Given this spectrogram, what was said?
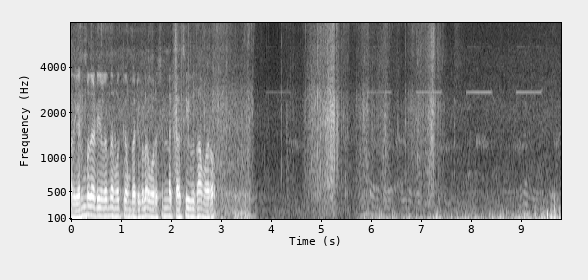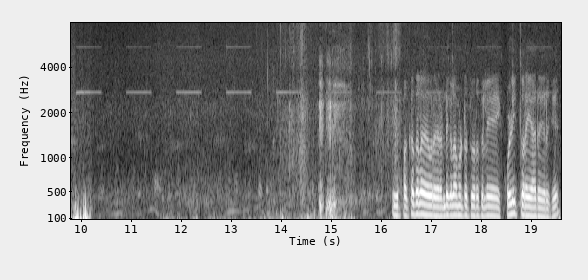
அது எண்பது அடியிலேருந்து நூற்றி ஐம்பது அடிக்குள்ளே ஒரு சின்ன கசிவு தான் வரும். இது பக்கத்தில் ஒரு ரெண்டு கிலோமீட்டர் தூரத்திலே கொழித்துறையாறு இருக்குது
